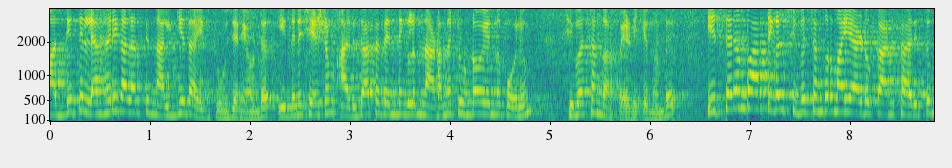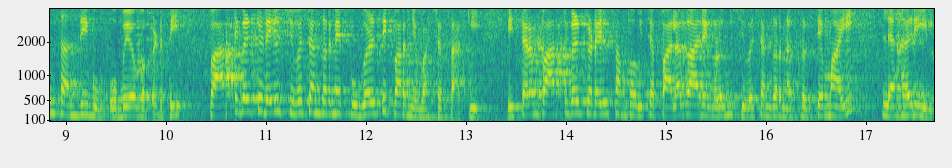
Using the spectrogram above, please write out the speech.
മദ്യത്തിൽ ലഹരി കലർത്തി നൽകിയതായും സൂചനയുണ്ട്. ഇതിനുശേഷം അരുതാത്തത് എന്തെങ്കിലും നടന്നിട്ടുണ്ടോ എന്ന് പോലും ശിവശങ്കർ പേടിക്കുന്നുണ്ട്. ഇത്തരം പാർട്ടികൾ ശിവശങ്കറുമായി അടുക്കാൻ സരിത്തും സന്ദീപും ഉപയോഗപ്പെടുത്തി. പാർട്ടികൾക്കിടയിൽ ശിവശങ്കറിനെ പുകഴ്ത്തി പറഞ്ഞ് വശത്താക്കി. ഇത്തരം പാർട്ടികൾക്കിടയിൽ സംഭവിച്ച പല കാര്യങ്ങളും ശിവശങ്കറിന് കൃത്യമായി ലഹരിയിൽ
